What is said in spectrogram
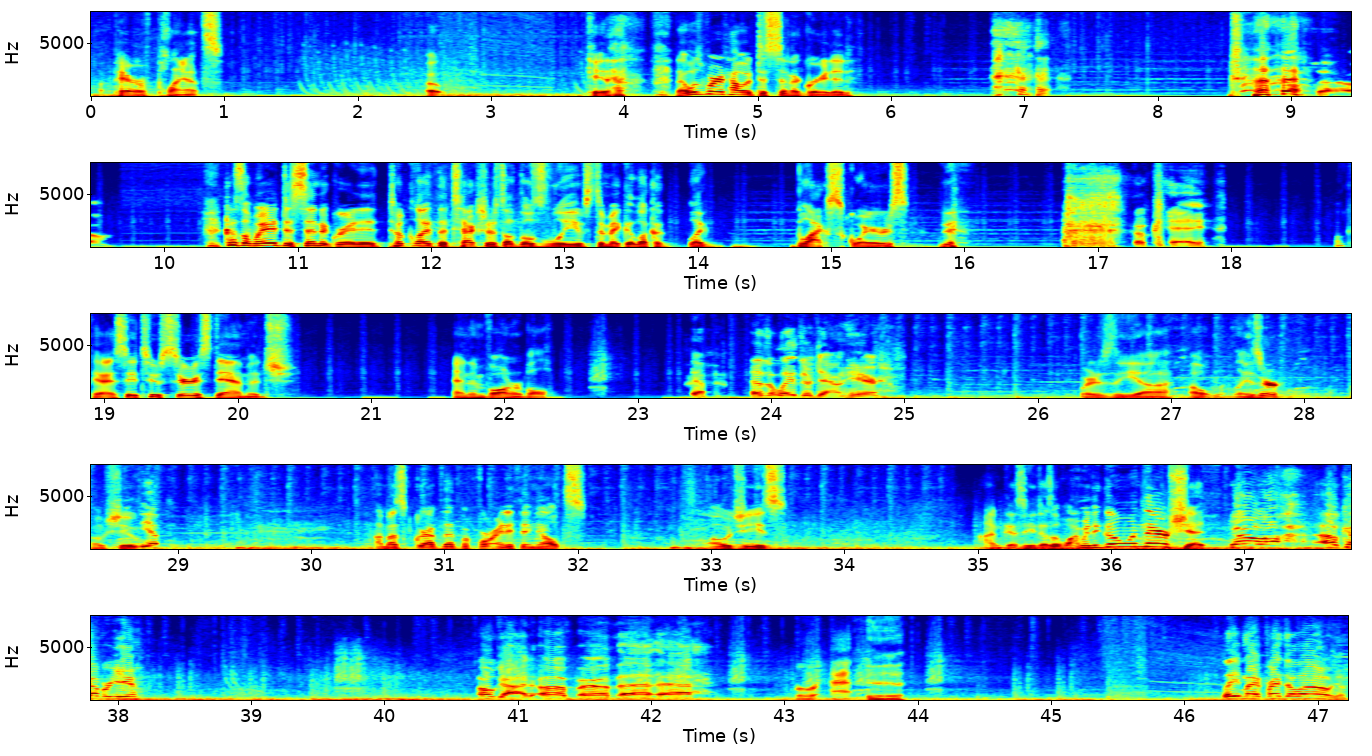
A pair of plants. Oh. Okay, that was weird how it disintegrated. Also, Because the way it disintegrated took like the textures of those leaves to make it look a, like black squares. okay. okay, I see two serious damage. And invulnerable. Yep. There's a laser down here. Where's the, uh, oh, laser? Oh, shoot. Yep. I must grab that before anything else. Oh, jeez. I'm guessing he doesn't want me to go in there. Shit. Go. I'll, I'll cover you. Oh God. Uh, uh, uh, uh. Ah, uh. Leave my friends alone.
